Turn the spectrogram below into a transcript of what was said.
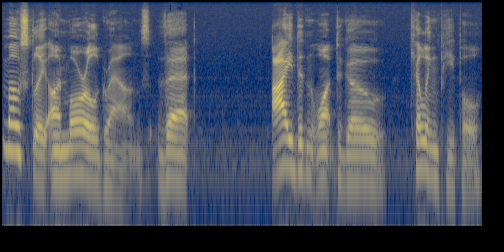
mostly on moral grounds, that I didn't want to go killing people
